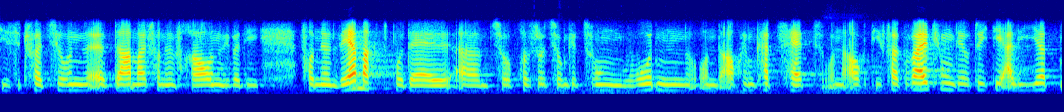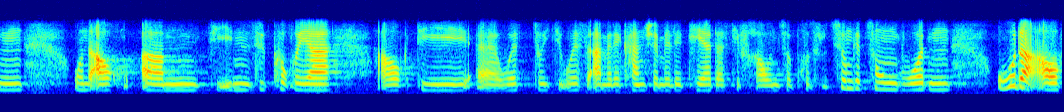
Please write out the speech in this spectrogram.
die Situation äh, damals von den Frauen über die von dem Wehrmachtsmodell äh, zur Prostitution gezwungen wurden und auch im KZ und auch die Vergewaltigung der, durch die Alliierten und auch die in Südkorea auch die äh, US, durch die US-amerikanische Militär, dass die Frauen zur Prostitution gezwungen wurden oder auch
